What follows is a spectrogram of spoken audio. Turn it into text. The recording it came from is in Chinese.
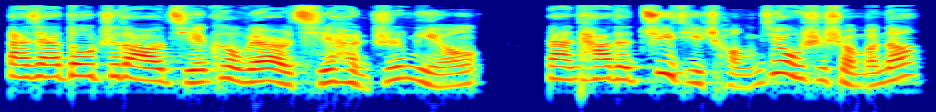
大家都知道杰克·韦尔奇很知名，但他的具体成就是什么呢？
